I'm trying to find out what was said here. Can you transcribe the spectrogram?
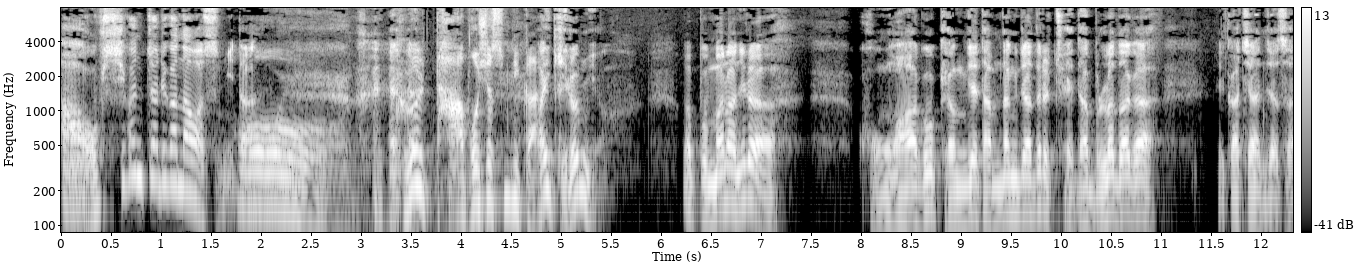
9시간짜리가 나왔습니다. 그걸 다 보셨습니까? 아이, 그럼요. 어, 뿐만 아니라 공화국 경제 담당자들을 죄다 불러다가 같이 앉아서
